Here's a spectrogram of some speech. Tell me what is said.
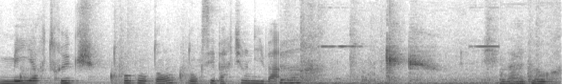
Meilleur truc, trop contente. Donc c'est parti, on y va. On adore.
